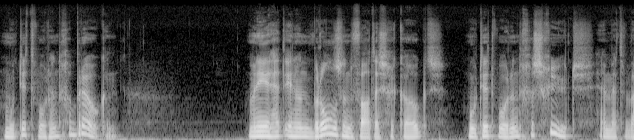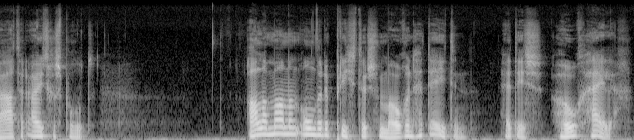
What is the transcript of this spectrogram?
moet dit worden gebroken. Wanneer het in een bronzen vat is gekookt, moet dit worden geschuurd en met water uitgespoeld. Alle mannen onder de priesters mogen het eten. Het is hoog heilig.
